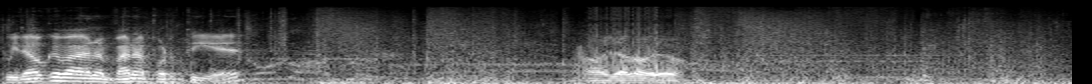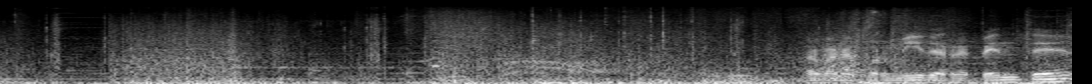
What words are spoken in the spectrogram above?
Cuidado que van, van a por ti, ¿eh? No, ya lo veo. Ahora van a por mí de repente.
